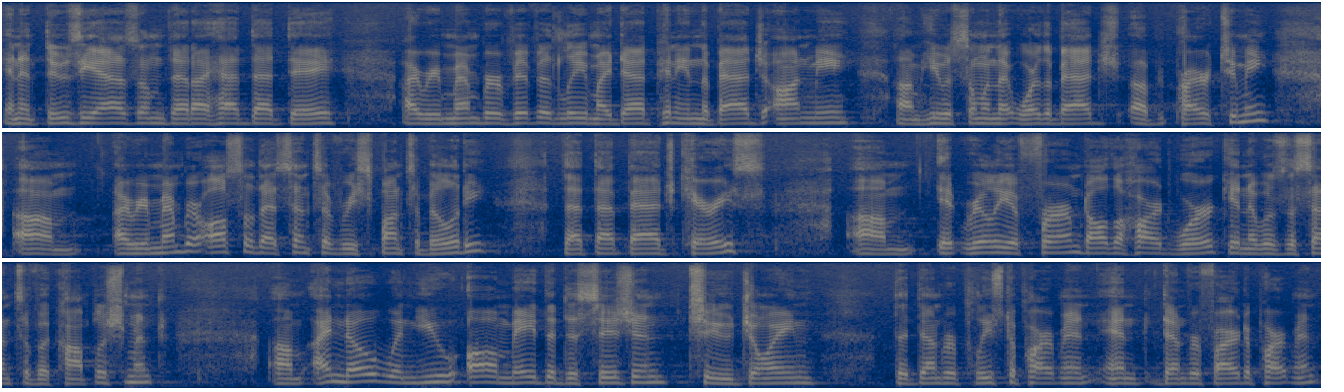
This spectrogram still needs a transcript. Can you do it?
and enthusiasm that I had that day. I remember vividly my dad pinning the badge on me. Um, he was someone that wore the badge uh, prior to me. Um, I remember also that sense of responsibility that that badge carries. Um, it really affirmed all the hard work and it was a sense of accomplishment. Um, I know when you all made the decision to join the Denver Police Department and Denver Fire Department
